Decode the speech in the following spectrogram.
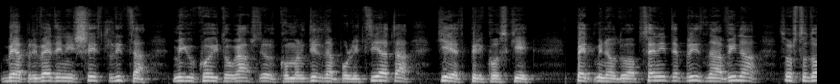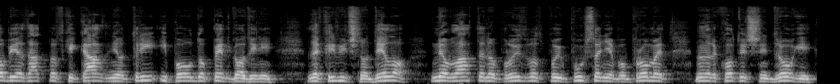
беа приведени шест лица, меѓу кои тогашниот командир на полицијата Кирет Пирковски. Пет од уапсените признаа вина со што добија затворски казни од 3,5 до 5 години за кривично дело, неовластено производство и пуштање во промет на наркотични дроги,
